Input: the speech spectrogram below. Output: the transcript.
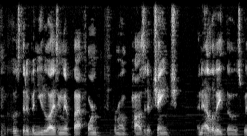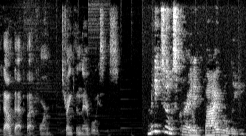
thank those that have been utilizing their platform to promote positive change and elevate those without that platform, strengthen their voices. Me Too was created virally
